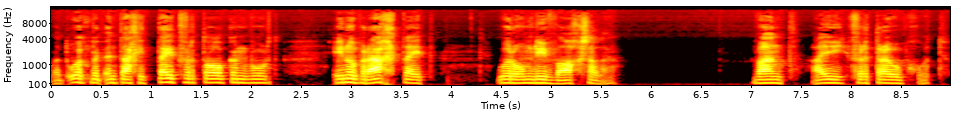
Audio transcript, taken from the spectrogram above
wat ook met integriteit vertaal kan word en opregtheid oor hom die wag sal hou want hy vertrou op God.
